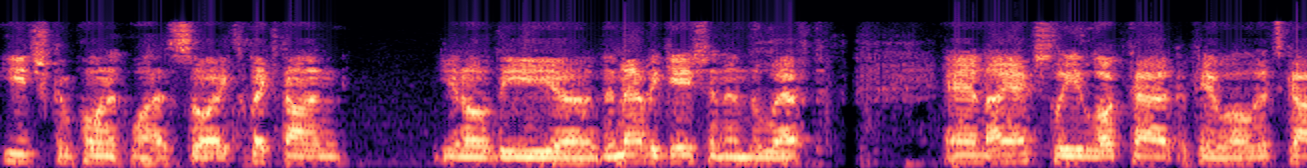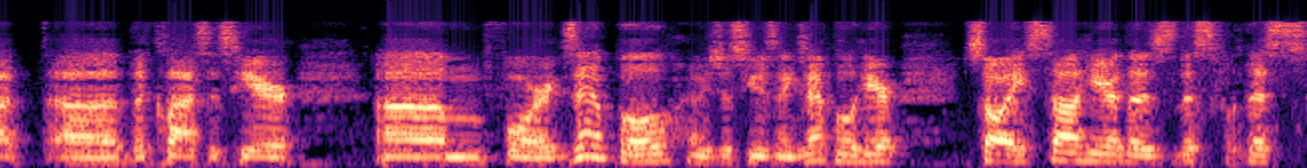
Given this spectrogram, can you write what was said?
each component was. So I clicked on, you know, the uh, the navigation in the left, and I actually looked at, okay, well, it's got uh, the classes here. Um, for example, I was just using an example here. So I saw here there's this this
